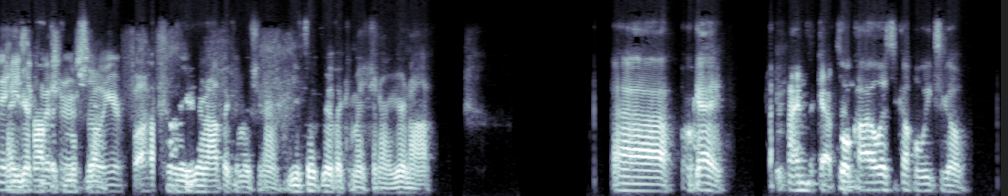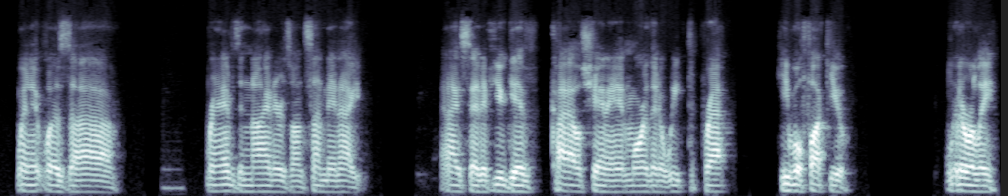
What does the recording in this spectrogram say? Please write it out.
Yeah, he's you're the not the commissioner, so you're fucked. Sorry, you're not the commissioner. You think you're the commissioner. You're not. Uh, okay. I'm the So captain. Kyle this a couple weeks ago when it was uh, Rams and Niners on Sunday night. And I said, if you give Kyle Shanahan more than a week to prep, he will fuck you. Literally,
